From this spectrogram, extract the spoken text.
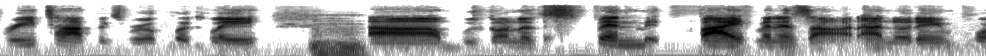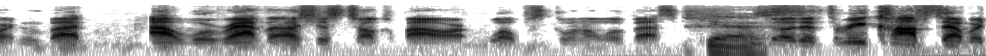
three topics real quickly. Mhm. uh, we're going to spend five minutes on. I know they're important, but I would rather us just talk about what was going on with us. Yes. So the three cops that were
